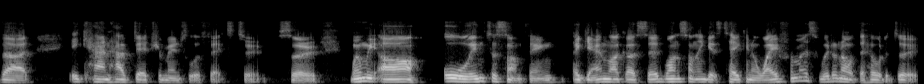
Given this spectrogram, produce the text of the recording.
that it can have detrimental effects too. So when we are all into something, again, like I said, once something gets taken away from us, we don't know what the hell to do.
